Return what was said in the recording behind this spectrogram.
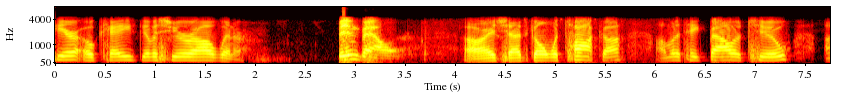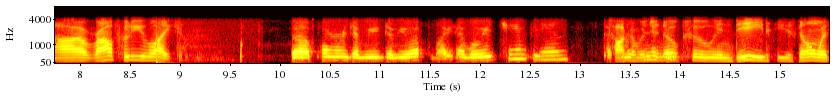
here. Okay, give us your uh, winner. Finn Balor. All right, Chad's going with Taka. I'm going to take Balor too. Uh, Ralph, who do you like? the former WWF light heavyweight champion. Taka Michinoku, indeed. He's going with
